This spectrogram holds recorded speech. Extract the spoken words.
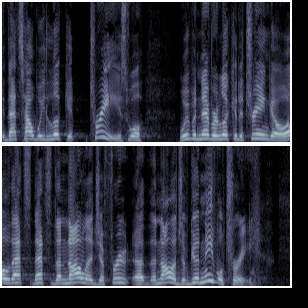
that's how we look at trees. Well, we would never look at a tree and go, oh, that's, that's the knowledge of fruit, uh, the knowledge of good and evil tree.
